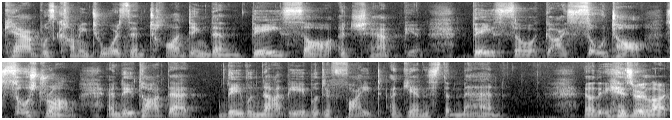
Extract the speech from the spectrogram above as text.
camp was coming towards them, taunting them. They saw a champion. They saw a guy so tall, so strong, and they thought that they will not be able to fight against the man. Now, the Israelite,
